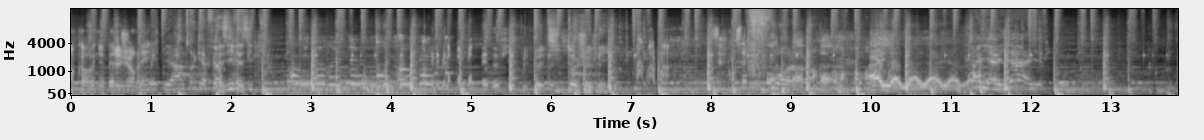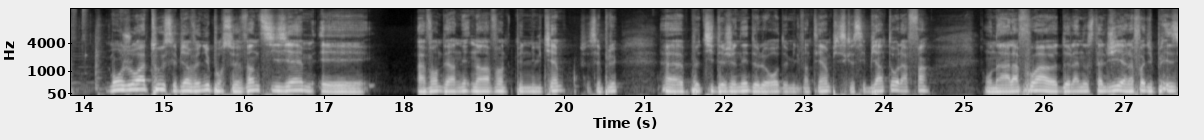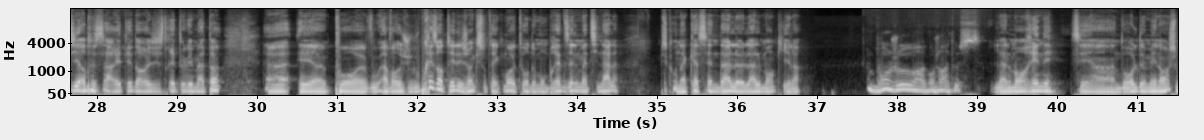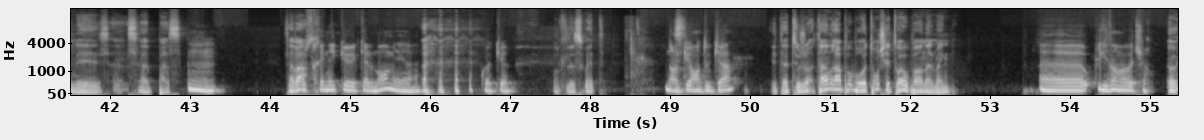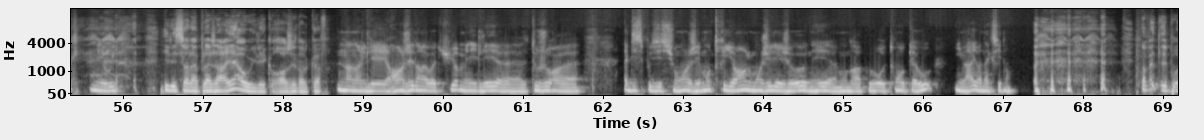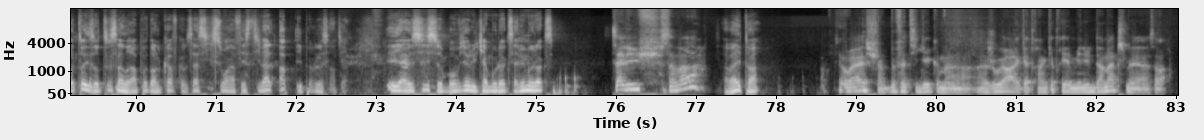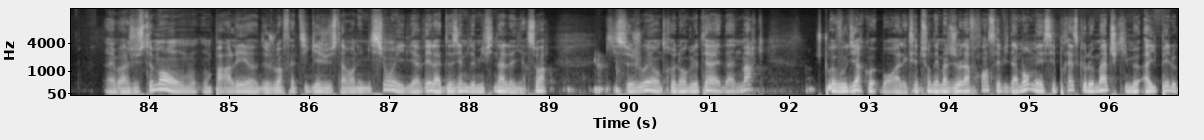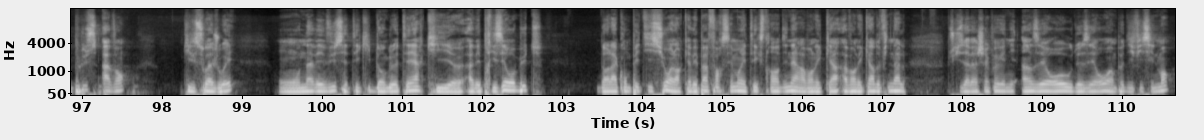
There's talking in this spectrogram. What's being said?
encore une belle journée. Il y a un truc à faire. Vas-y, vas-y. On est heureux de vous retrouver. Petit déjeuner. C'est le concept. Oh là. Aïe aïe aïe aïe aïe. Aïe aïe aïe. Bonjour à tous et bienvenue pour ce 26e et avant-dernier, non, avant-pénultième, je sais plus, euh, petit déjeuner de l'Euro 2021 puisque c'est bientôt la fin. On a à la fois euh, de la nostalgie et à la fois du plaisir de s'arrêter d'enregistrer tous les matins. Euh, et euh, pour vous, avant, je vais vous présenter les gens qui sont avec moi autour de mon bretzel matinal, puisqu'on a Cassendal, euh, l'allemand, qui est là. Bonjour, bonjour à tous. L'allemand René. C'est un drôle de mélange, mais ça, ça passe. Hmm. Ça va? Plus traîné que calmant, mais euh, quoique. On te le souhaite. Dans le cœur en tout cas. Et t'as toujours, t'as un drapeau breton chez toi ou pas en Allemagne? Euh, il est dans ma voiture. Ok. Mais oui. Il est sur la plage arrière ou il est rangé dans le coffre? Non, non, il est rangé dans la voiture, mais il est euh, toujours euh, à disposition. J'ai mon triangle, mon gilet jaune et euh, mon drapeau breton au cas où il m'arrive un accident. En fait, les Bretons, ils ont tous un drapeau dans le coffre comme ça. S'ils sont à un festival, hop, ils peuvent le sortir. Et il y a aussi ce bon vieux Lucas Moulox. Salut Moulox. Salut, ça va? Ça va et toi? Ouais, je suis un peu fatigué comme un, un joueur à la 84e minute d'un match, mais euh, ça va. Eh ben justement, on, parlait euh, de joueurs fatigués juste avant l'émission. Il y avait la deuxième demi-finale hier soir qui se jouait entre l'Angleterre et le Danemark. Je dois vous dire que, bon, à l'exception des matchs de la France évidemment, mais c'est presque le match qui me hypait le plus avant qu'il soit joué. On avait vu cette équipe d'Angleterre qui euh, avait pris zéro but dans la compétition alors qu'elle n'avait pas forcément été extraordinaire avant les, quarts, avant les quarts de finale, puisqu'ils avaient à chaque fois gagné 1-0 ou 2-0 un peu difficilement.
